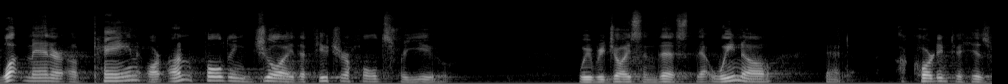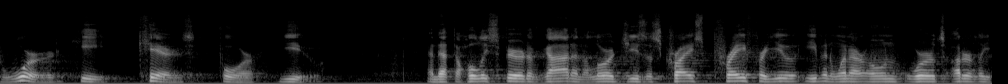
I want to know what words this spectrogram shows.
what manner of pain or unfolding joy the future holds for you, we rejoice in this that we know that according to His word, He cares for you. And that the Holy Spirit of God and the Lord Jesus Christ pray for you even when our own words utterly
